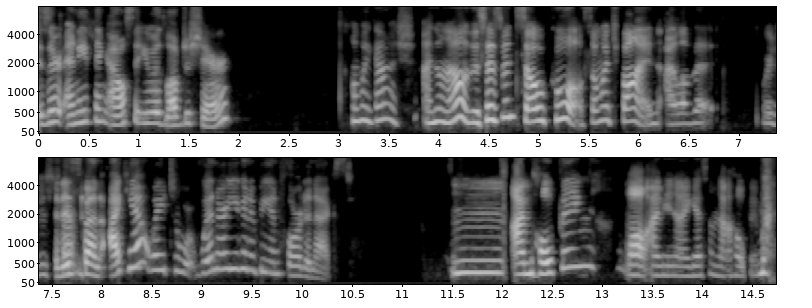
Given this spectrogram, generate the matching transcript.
Is there anything else that you would love to share? Oh my gosh. I don't know. This has been so cool. So much fun. I love that we're just It is chatting. fun. I can't wait to. When are you going to be in Florida next? Mm, I'm hoping. Well, I mean, I guess I'm not hoping, but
